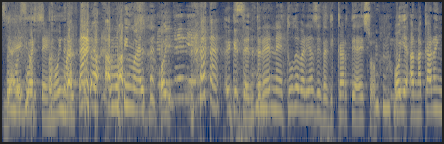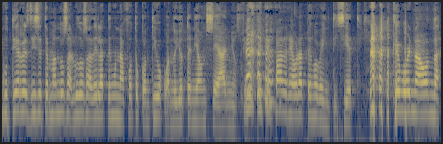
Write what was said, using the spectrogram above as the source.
¿Y soy a muy ellos? fuerte, muy mal, muy mal. Oye, que te entrene, tú deberías de dedicarte a eso. Oye, Ana Karen Gutiérrez dice, te mando saludos Adela, tengo una foto contigo cuando yo tenía 11 años. Fíjate qué padre, ahora tengo 27. Qué buena onda.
